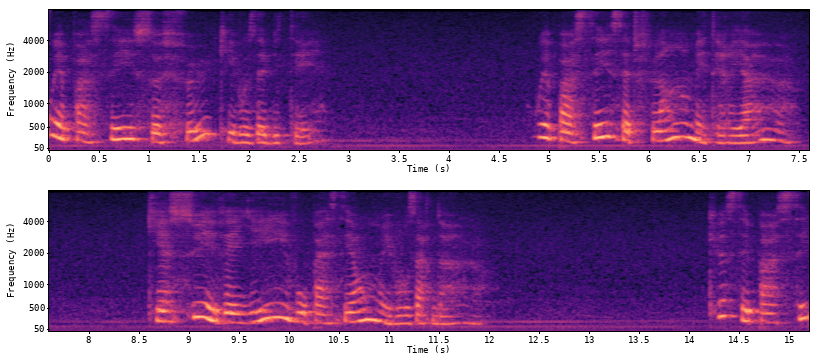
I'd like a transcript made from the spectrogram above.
Où est passé ce feu qui vous habitait? Où est passée cette flamme intérieure qui a su éveiller vos passions et vos ardeurs? Que s'est passé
